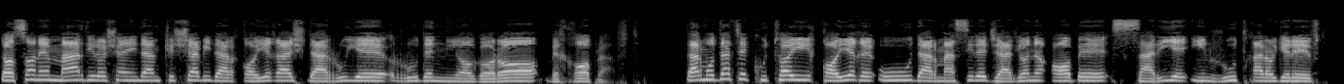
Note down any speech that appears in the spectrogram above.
داستان مردی را شنیدم که شبی در قایقش در روی رود نیاگارا به خواب رفت. در مدت کوتاهی قایق او در مسیر جریان آب سریع این رود قرار گرفت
